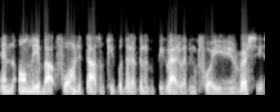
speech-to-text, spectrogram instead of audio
and only about 400,000 people that are going to be graduating from four-year universities,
